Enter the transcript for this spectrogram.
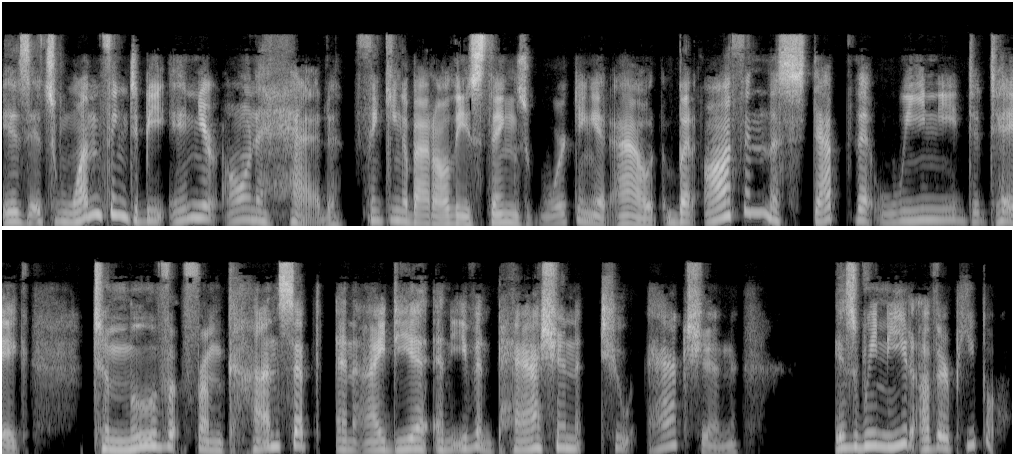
is it's one thing to be in your own head thinking about all these things working it out but often the step that we need to take to move from concept and idea and even passion to action is we need other people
